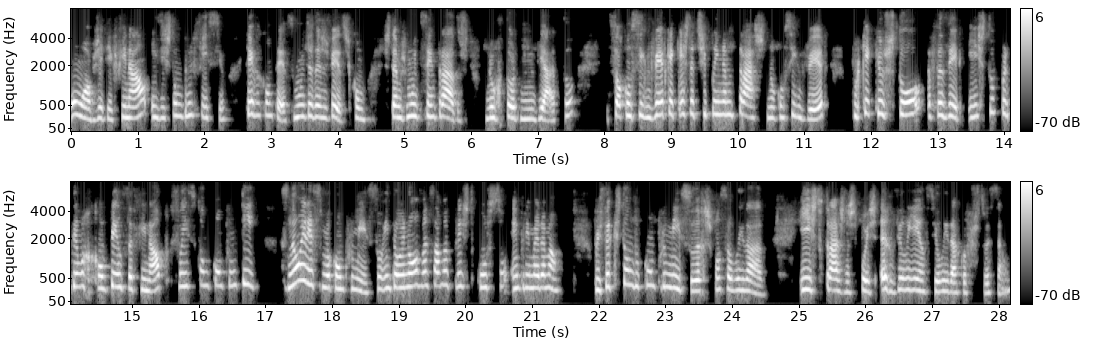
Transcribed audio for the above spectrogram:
um objetivo final, existe um benefício. O que é que acontece? Muitas das vezes, como estamos muito centrados no retorno imediato, só consigo ver o que é que esta disciplina me traz, não consigo ver porque é que eu estou a fazer isto para ter uma recompensa final, porque foi isso que eu me comprometi. Se não era esse o meu compromisso, então eu não avançava para este curso em primeira mão. Por isso, a questão do compromisso, da responsabilidade, e isto traz-nos depois a resiliência e lidar com a frustração,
